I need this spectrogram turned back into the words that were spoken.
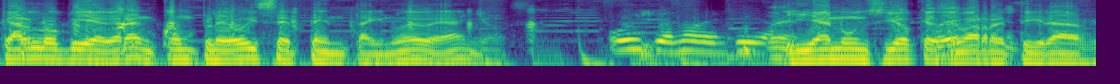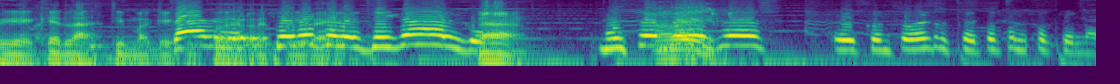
Carlos Villagrán cumple hoy 79 años. Uy, Dios lo bendiga. Y anunció que se va a retirar. Fíjate, Qué lástima que Kiko se Dale, quiero que les diga algo. Ah, Muchas A veces, eh, con todo el respeto, pues, porque no,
